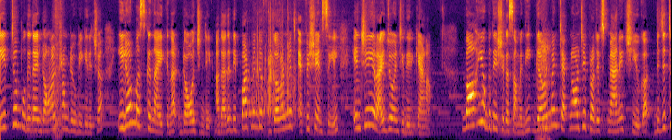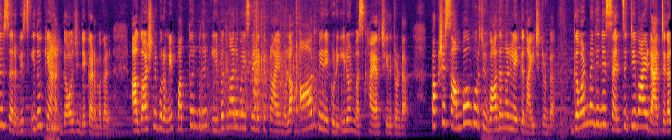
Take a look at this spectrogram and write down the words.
ഏറ്റവും പുതിയതായി ഡൊണാൾഡ് ട്രംപ് രൂപീകരിച്ച ഇലോൺ മസ്ക് നയിക്കുന്ന ഡോജിന്റെ അതായത് ഡിപ്പാർട്ട്മെന്റ് ഓഫ് ഗവൺമെന്റ് എഫിഷ്യൻസിയിൽ എഞ്ചിനീയറായി ജോയിൻ ചെയ്തിരിക്കുകയാണ്. ബാഹ്യ ഉപദേശക സമിതി ഗവൺമെന്റ് ടെക്നോളജി പ്രൊജക്ട്സ് മാനേജ് ചെയ്യുക ഡിജിറ്റൽ സർവീസ് ഇതൊക്കെയാണ് ഡോജിന്റെ കടമകൾ. ആകാശിന് പുറമെ പത്തൊൻപതിനും ഇരുപത്തിനാല് വയസ്സിനിടയ്ക്ക് പ്രായമുള്ള ആറു പേരെ കൂടി ഇലോൺ മസ്ക് ഹയർ ചെയ്തിട്ടുണ്ട്. പക്ഷെ സംഭവം കുറച്ച് വിവാദങ്ങളിലേക്ക് നയിച്ചിട്ടുണ്ട്. ഗവൺമെന്റിന്റെ സെൻസിറ്റീവായ ഡാറ്റകൾ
